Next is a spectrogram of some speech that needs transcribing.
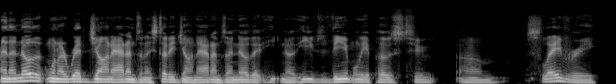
and I know that when I read John Adams and I studied John Adams, I know that he, you know, he's vehemently opposed to um, slavery.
